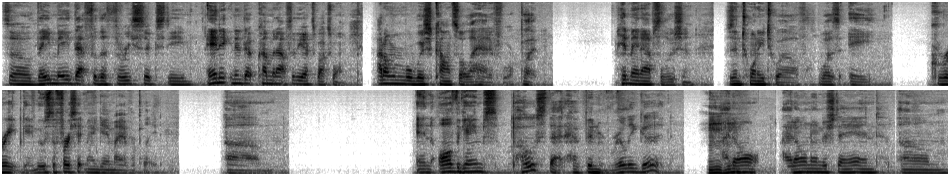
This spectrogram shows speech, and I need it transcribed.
So they made that for the 360, and it ended up coming out for the Xbox One. I don't remember which console I had it for, but Hitman Absolution was in 2012. Was a great game. It was the first Hitman game I ever played. Um, and all the games post that have been really good. I Mhm. don't, I don't understand. Um,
